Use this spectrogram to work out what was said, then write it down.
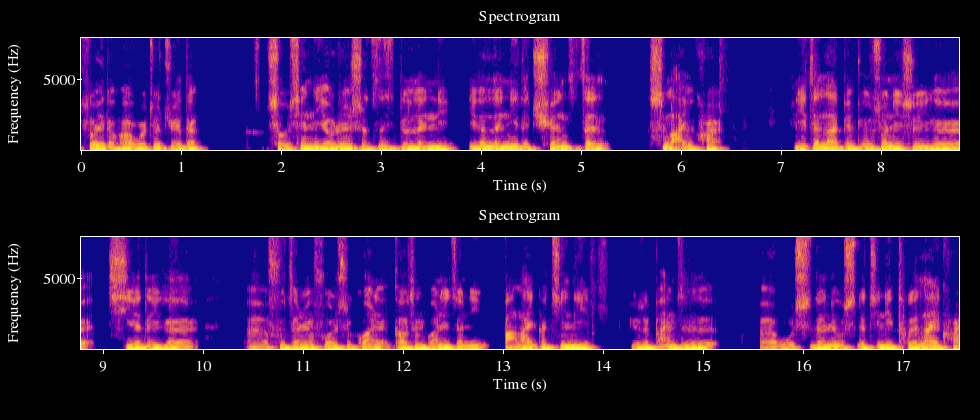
所以的话，我就觉得，首先你要认识自己的能力，你的能力的圈子在是哪一块？你在那边，比如说你是一个企业的一个。呃，负责人或者是管理高层管理者，你把那一个精力，比如说百分之呃五十的、六十的精力投在那一块。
